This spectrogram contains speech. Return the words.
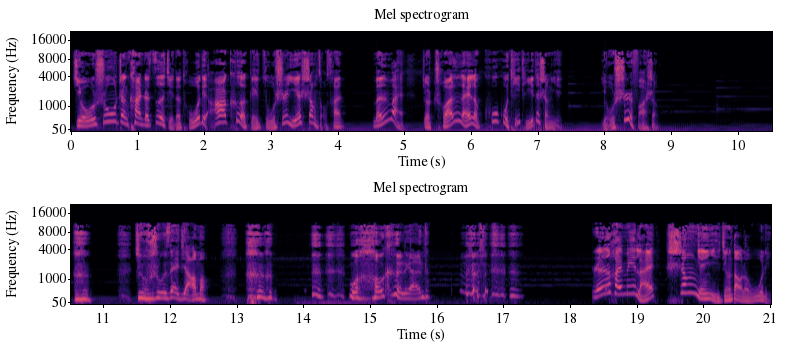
九叔正看着自己的徒弟阿克给祖师爷上早餐，门外就传来了哭哭啼啼的声音，有事发生。九叔在家吗？我好可怜呐！人还没来，声音已经到了屋里。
